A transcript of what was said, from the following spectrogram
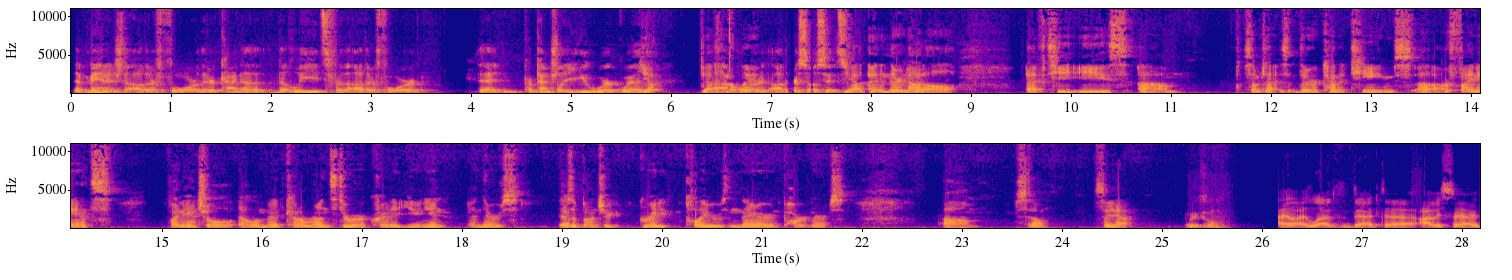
that manage the other four. They're kind of the leads for the other four that potentially you work with. Yep, definitely. Uh, or other associates. Yeah, and they're not cool. all FTEs. Um, sometimes they're kind of teams. Uh, our finance financial element kind of runs through our credit union, and there's there's a bunch of great players in there and partners. Um, so so yeah, very cool. I, I love that. Uh, obviously, I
